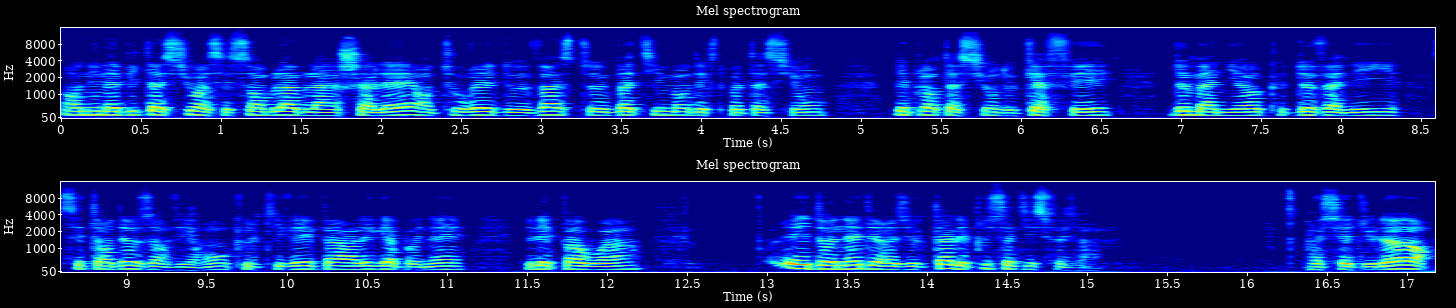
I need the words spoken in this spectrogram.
en une habitation assez semblable à un chalet entouré de vastes bâtiments d'exploitation, des plantations de café, de manioc, de vanille s'étendaient aux environs, cultivés par les Gabonais et les Pauins, et donnaient des résultats les plus satisfaisants. M. Dulor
